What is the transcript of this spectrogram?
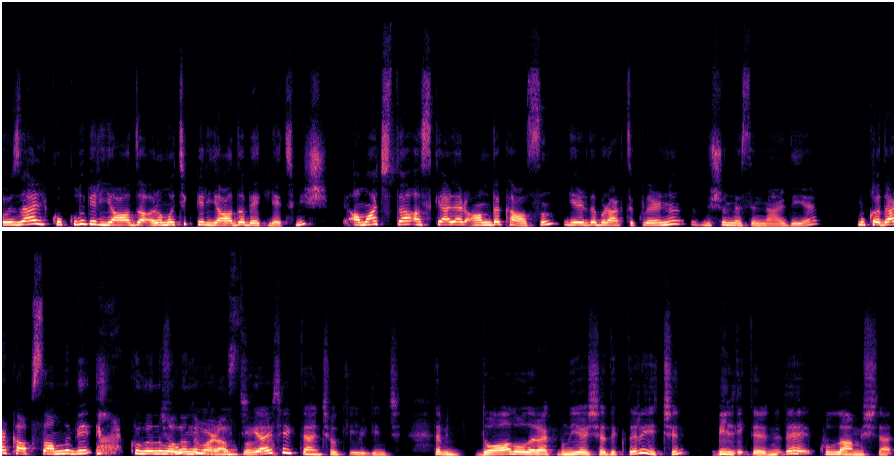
özel kokulu bir yağda, aromatik bir yağda bekletmiş. Amaç da askerler anda kalsın, geride bıraktıklarını düşünmesinler diye. Bu kadar kapsamlı bir kullanım Çok alanı var ilginç, aslında. Gerçekten çok ilginç. Tabii doğal olarak bunu yaşadıkları için bildiklerini de kullanmışlar.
